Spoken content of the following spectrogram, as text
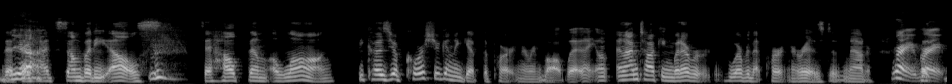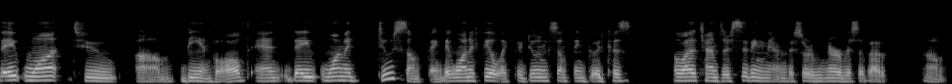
that yeah. they had somebody else to help them along because of course you're going to get the partner involved and i'm talking whatever whoever that partner is doesn't matter. Right but right. they want to um, be involved and they want to do something. They want to feel like they're doing something good because a lot of times they're sitting there and they're sort of nervous about um,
